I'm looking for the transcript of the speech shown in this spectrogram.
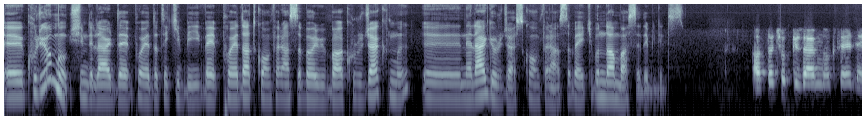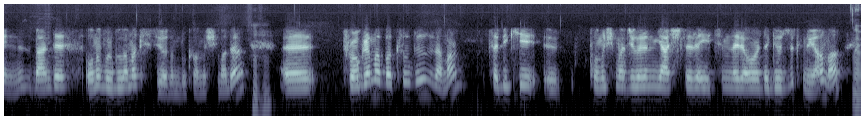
E, kuruyor mu şimdilerde Poedat ekibi ve Poedat konferansta böyle bir bağ kuracak mı? E, neler göreceğiz konferansta? Belki bundan bahsedebiliriz. Aslında çok güzel bir noktaya değindiniz. Ben de onu vurgulamak istiyordum bu konuşmada. Ee, programa bakıldığı zaman tabii ki e, konuşmacıların yaşları, eğitimleri orada gözükmüyor ama Evet.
